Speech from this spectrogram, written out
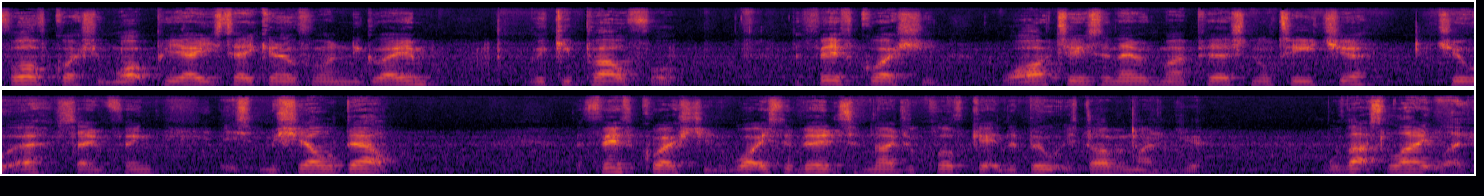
Fourth question, what PA is taking over from Andy Graham? Ricky Proudfoot. The fifth question, what is the name of my personal teacher? Tutor, same thing. It's Michelle Dell. The fifth question, what is the verdict of Nigel Clough getting the boot as Derby manager? Well, that's likely.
